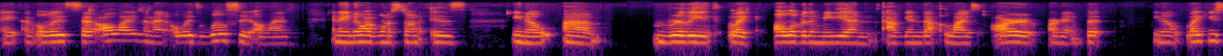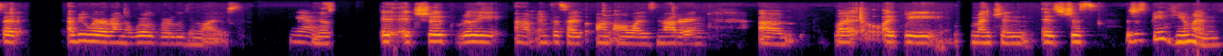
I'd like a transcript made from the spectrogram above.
I, have always said all lives and I always will say all lives. And I know Afghanistan is, you know, um, really like all over the media and Afghan lives are are but you know, like you said, everywhere around the world we're losing lives. Yeah. You know, it, it should really um, emphasize on all lives matter and um, like, like we mentioned, it's just it's just being human.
